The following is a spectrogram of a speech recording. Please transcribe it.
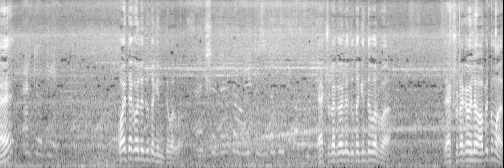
হ্যাঁ? কয় টাকা হইলে জুতা কিনতে পারবা? একশো টাকা হইলে জুতা কিনতে পারবা? একশো টাকা হইলে হবে তোমার?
